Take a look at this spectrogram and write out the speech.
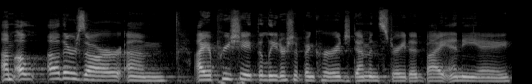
Um, others are, um, I appreciate the leadership and courage demonstrated by NEA.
